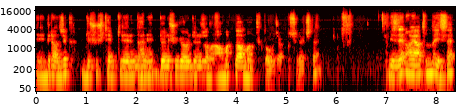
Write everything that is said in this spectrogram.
e, birazcık düşüş tepkilerinde hani dönüşü gördüğünüz zaman almak daha mantıklı olacak bu süreçte. Bizlerin hayatında ise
